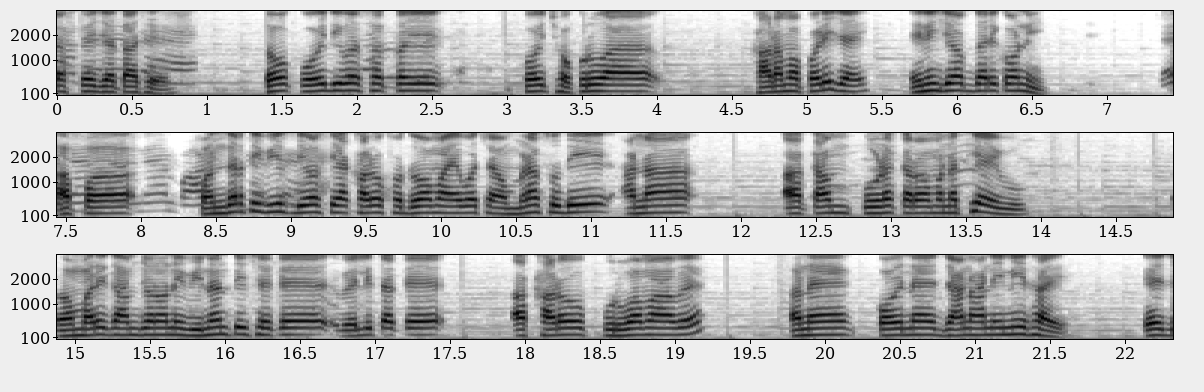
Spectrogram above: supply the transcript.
રસ્તે જતા છે. તો કોઈ દિવસ કંઈ કોઈ છોકરું આ ખાડામાં પડી જાય એની જવાબદારી કોની? આ પંદરથી વીસ દિવસથી આ ખાડો ખોદવામાં આવ્યો છે. હમણાં સુધી આના આ કામ પૂર્ણ કરવામાં નથી આવ્યું. તો અમારી ગામજનોની વિનંતી છે કે વહેલી તકે આ ખાડો પૂરવામાં આવે અને કોઈને જાનહાનિ નહીં થાય. એ જ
